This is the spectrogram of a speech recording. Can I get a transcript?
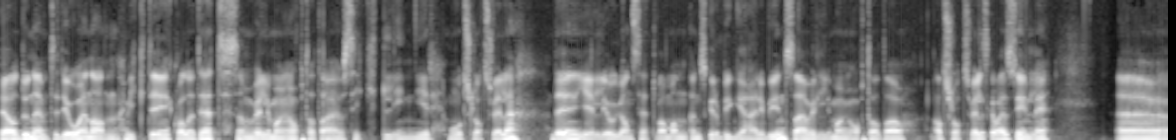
Ja, Du nevnte det jo. En annen viktig kvalitet som veldig mange er opptatt av, er jo siktlinjer mot Slottsfjellet. Det gjelder jo uansett hva man ønsker å bygge her i byen, så er veldig mange opptatt av at Slottsfjellet skal være synlig. Eh,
